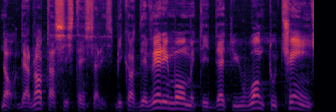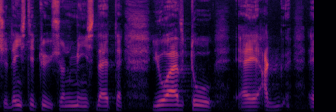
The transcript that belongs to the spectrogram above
No, they're not assistantialists, because the very moment that you want to change the institution means that you have to, uh, uh,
